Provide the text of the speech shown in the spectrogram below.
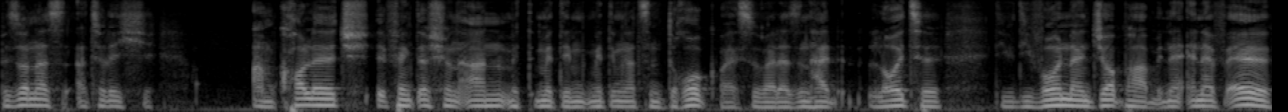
besonders natürlich am College fängt das schon an mit, mit, dem, mit dem ganzen Druck, weißt du, weil da sind halt Leute, die, die wollen deinen Job haben. In der NFL,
